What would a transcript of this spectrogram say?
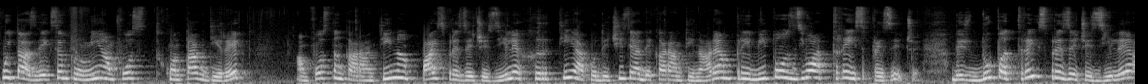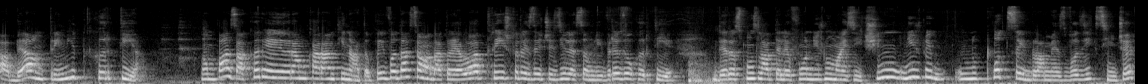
Uitați, de exemplu, mie am fost contact direct, am fost în carantină 14 zile, hârtia cu decizia de carantinare am primit-o în ziua 13. Deci după 13 zile abia am primit hârtia în baza căreia eram carantinată. Păi vă dați seama, dacă i-a luat 13 zile să-mi livreze o hârtie de răspuns la telefon, nici nu mai zic. Și nici nu, nu pot să-i blamez, vă zic sincer,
